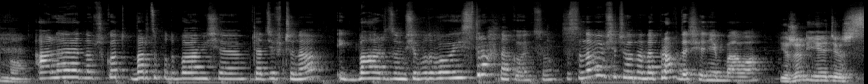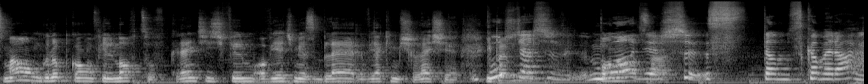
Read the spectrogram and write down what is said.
No. Ale na przykład bardzo podobała mi się ta dziewczyna i bardzo mi się podobał jej strach na końcu. Zastanawiam się, czy ona naprawdę się nie bała. Jeżeli jedziesz z małą grupką filmowców kręcić film o Wiedźmie z Blair w jakimś lesie i Puszczasz młodzież z, tam z kamerami.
